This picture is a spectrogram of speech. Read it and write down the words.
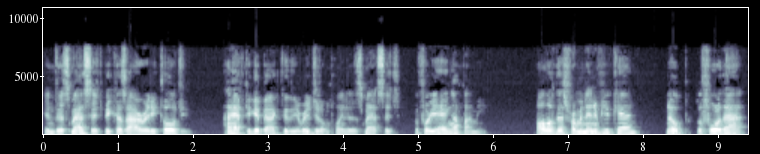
in this message because I already told you. I have to get back to the original point of this message before you hang up on me. All of this from an interview, Ken? Nope. Before that,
